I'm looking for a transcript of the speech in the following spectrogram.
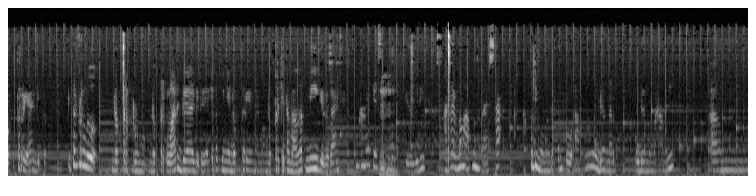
dokter ya gitu. Kita perlu dokter rumah dokter keluarga gitu ya. Kita punya dokter yang memang dokter kita banget nih gitu kan. Halnya kayak psikolog gitu. Jadi karena emang aku ngerasa aku di momen tertentu aku udah ngerti udah memahami em,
